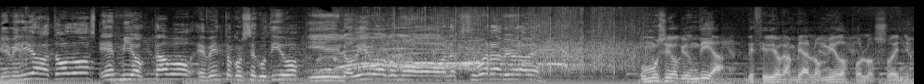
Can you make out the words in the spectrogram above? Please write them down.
Bienvenidos a todos, es mi octavo evento consecutivo y lo vivo como si fuera la primera vez. Un músico que un día decidió cambiar los miedos por los sueños.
